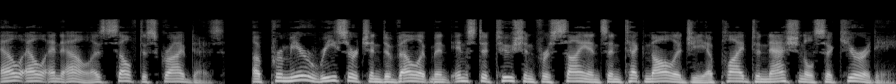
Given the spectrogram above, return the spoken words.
LLNL is self-described as a premier research and development institution for science and technology applied to national security.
